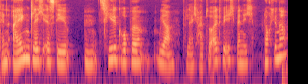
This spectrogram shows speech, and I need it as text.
denn eigentlich ist die Zielgruppe ja vielleicht halb so alt wie ich, wenn nicht noch jünger.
